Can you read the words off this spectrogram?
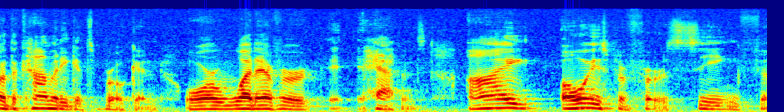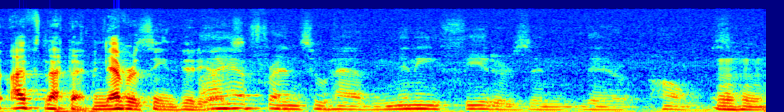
or the comedy gets broken, or whatever it happens. I always prefer seeing film. I've not that I've never seen videos. I have friends who have mini theaters in their homes. Mhm.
